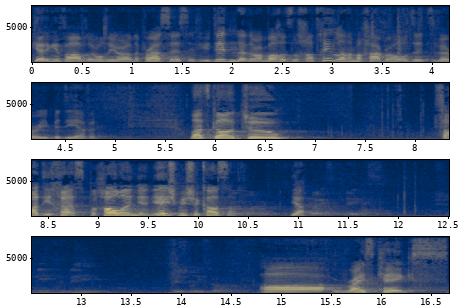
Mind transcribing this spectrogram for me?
getting involved earlier on the process. If you didn't, then the Ramah holds the Chatchila and the Machaber holds it's very b'di'evid. Let's go to Tzadi Ches. Yesh Mishakasav. Yeah. Uh, rice cakes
